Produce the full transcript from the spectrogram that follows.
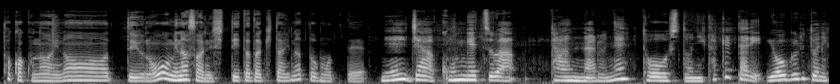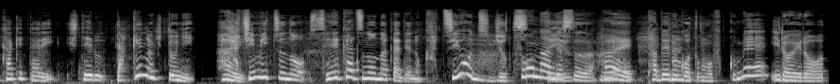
高くないなーっていうのを皆さんに知っていただきたいなと思って。ねじゃあ今月は単なるね、トーストにかけたり、ヨーグルトにかけたりしてるだけの人に、はい、蜂蜜の生活の中での活用術っていう、そうなんです。はい。食べることも含め、はい、いろいろ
